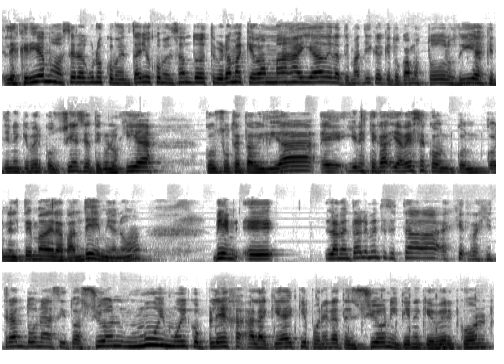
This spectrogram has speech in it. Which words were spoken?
les queríamos hacer algunos comentarios comenzando este programa que va más allá de la temática que tocamos todos los días, que tiene que ver con ciencia, tecnología, con sustentabilidad eh, y en este caso y a veces con, el tema de la pandemia, ¿no? Bien, eh, lamentablemente se está registrando una situación muy muy compleja a la que hay que poner atención y tiene que ver con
